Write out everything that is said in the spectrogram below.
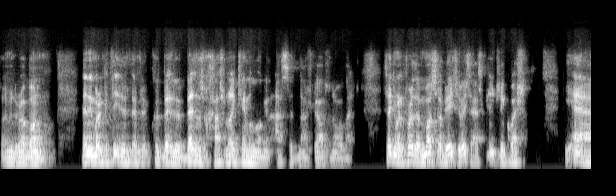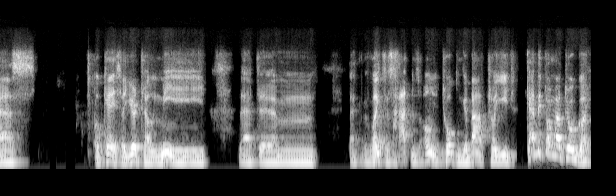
So I mean the rabbanon. Then they want to continue because the business of Chashmonai came along and Asad, Nashgaz, and all that. Second one, further, Moshe Rabbi Yisrael asked an interesting question. Yes. Okay, so you're telling me that um, that latest chatan is only talking about to yid. Can't be talking about to a goy.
